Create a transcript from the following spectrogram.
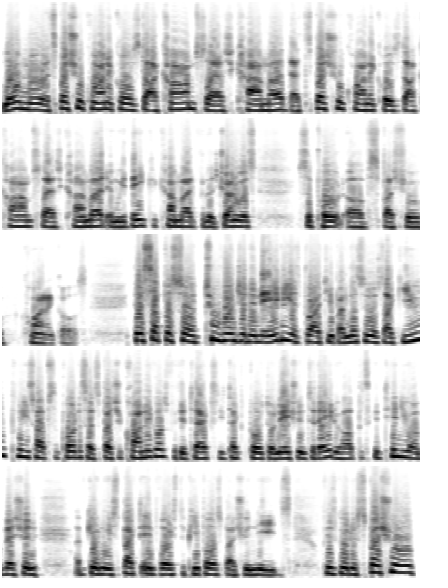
Learn more at specialchronicles.com slash ComEd. That's specialchronicles.com slash ComEd. And we thank ComEd for the generous support of Special Chronicles. This episode 280 is brought to you by listeners like you. Please help support us at Special Chronicles with your tax deductible donation today to help us continue our mission of giving respect and voice to people with special needs. Please go to special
